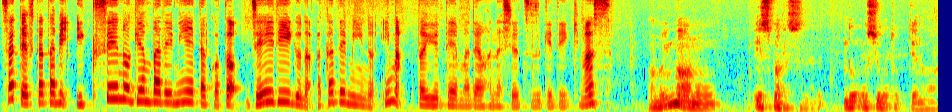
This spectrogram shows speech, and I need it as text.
さて再び育成の現場で見えたこと J リーグのアカデミーの今というテーマでお話を続けていきます。あの今あのエスパルスのお仕事っていうのは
